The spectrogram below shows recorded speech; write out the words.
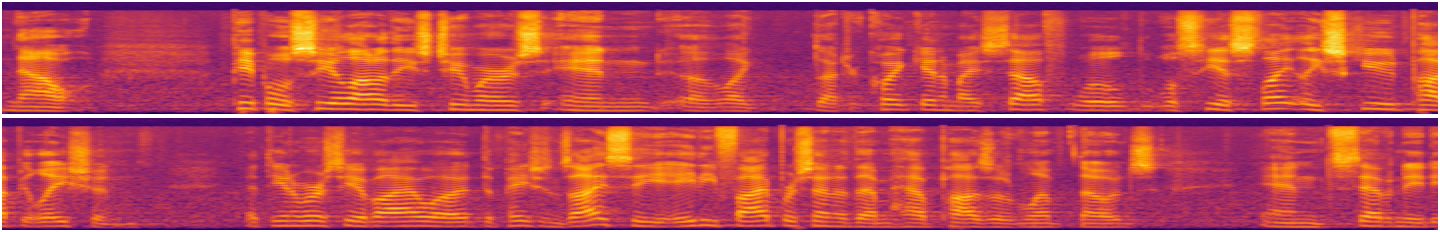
Now, people who see a lot of these tumors, and uh, like Dr. Keutgen and myself, will will see a slightly skewed population at the University of Iowa, the patients I see, 85% of them have positive lymph nodes and 70 to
